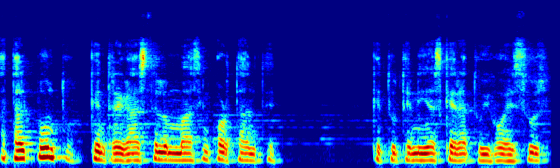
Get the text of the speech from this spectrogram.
a tal punto que entregaste lo más importante que tú tenías, que era tu Hijo Jesús,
